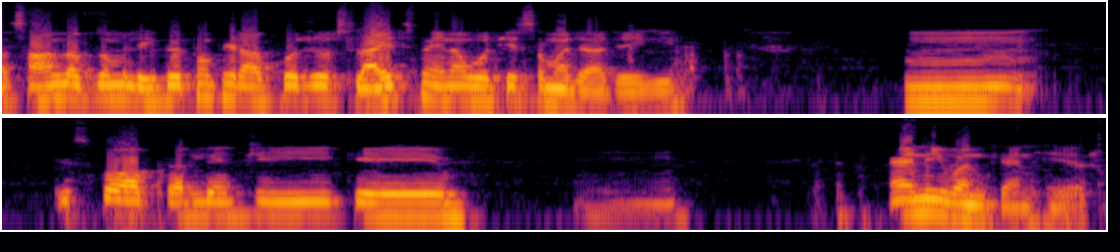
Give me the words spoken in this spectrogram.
आसान लफ्जों में लिख देता हूँ, फिर आपको जो स्लाइड्स में है ना, वो चीज़ समझ आ जाएगी। इसको आप कर लें जी के एनी वन कैन हेयर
